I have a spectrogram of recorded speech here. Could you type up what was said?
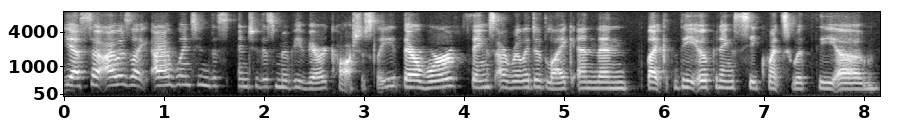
yeah, so I was like I went in this into this movie very cautiously. There were things I really did like and then like the opening sequence with the um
